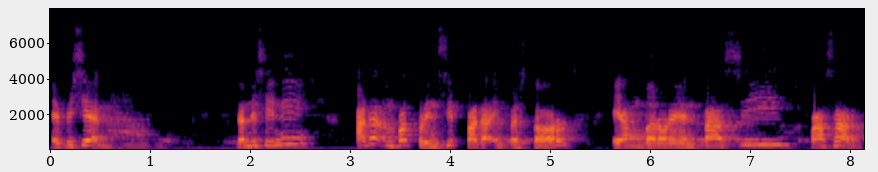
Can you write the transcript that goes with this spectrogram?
efisien. Dan di sini ada empat prinsip pada investor yang berorientasi pasar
